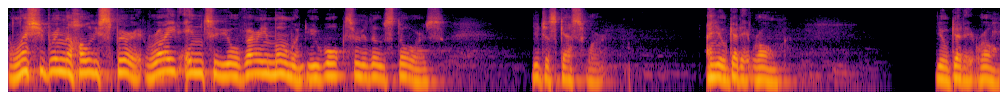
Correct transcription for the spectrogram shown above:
Unless you bring the Holy Spirit right into your very moment you walk through those doors, you just guesswork. And you'll get it wrong. You'll get it wrong.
